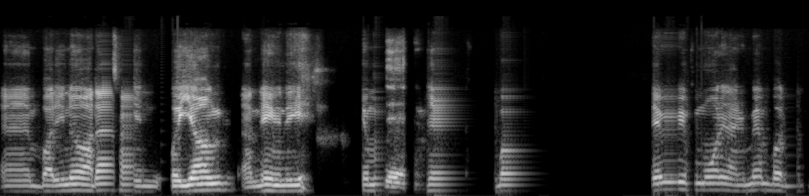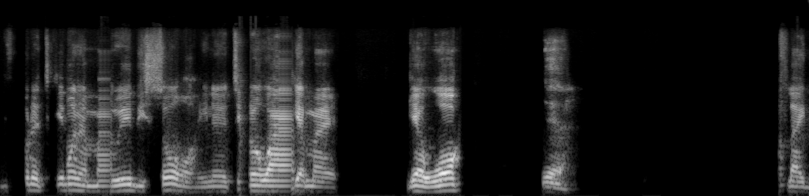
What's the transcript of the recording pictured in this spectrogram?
And but you know, at that time we're young. I mean, the, yeah. every morning I remember before the morning I might really be sore. You know, it took a while to get my get walk. Yeah. Like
